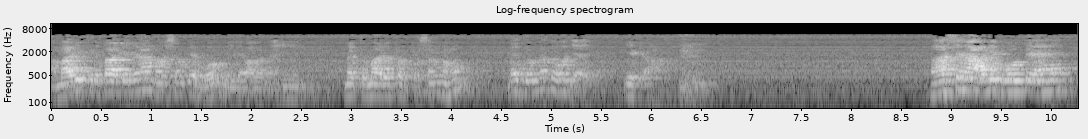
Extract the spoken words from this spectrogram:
हमारी कृपा के बिना मनुष्यों के भोग मिलने वाला नहीं। मैं तुम्हारे ऊपर प्रसन्न हूँ, मैं दूँगा तो हो जाएगा। ये कहा। भाष्य में आगे बोलते हैं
